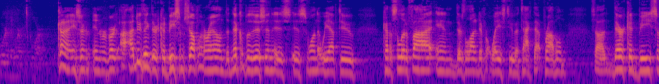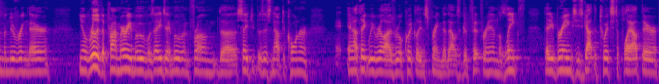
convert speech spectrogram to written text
where they were before? Kind of answering in reverse. I, I do think there could be some shuffling around. The nickel position is is one that we have to kind of solidify, and there's a lot of different ways to attack that problem. So there could be some maneuvering there. You know, really the primary move was AJ moving from the safety position out to corner, and I think we realized real quickly in spring that that was a good fit for him. The length that he brings, he's got the twitch to play out there.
